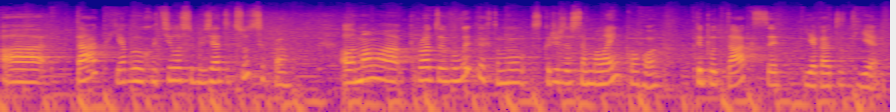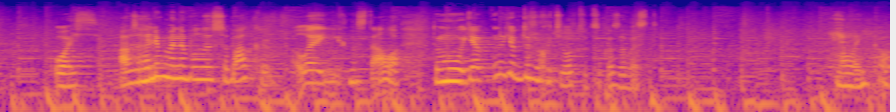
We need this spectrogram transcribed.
А так, я би хотіла собі взяти цуцика. Але мама проти великих, тому, скоріш за все, маленького, типу такси, яка тут є. Ось. А взагалі в мене були собаки, але їх не стало. Тому я, ну, я б дуже хотіла цуцика завести. Маленького.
